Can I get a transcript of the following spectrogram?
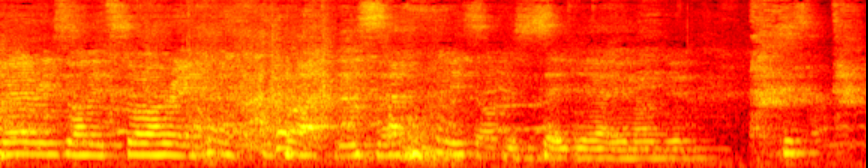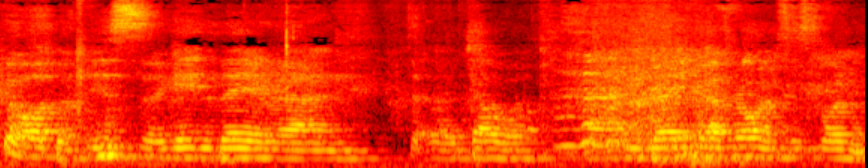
Very, very solid story. but this uh, he's obviously said, yeah, you know, just go out of this uh, gate there and uh, ciao. You have just call me.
